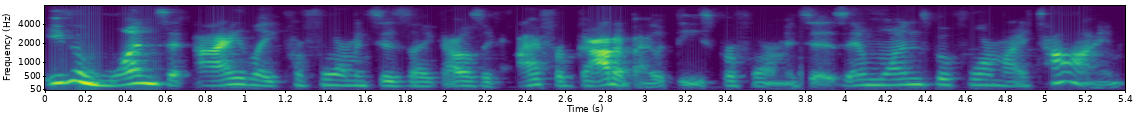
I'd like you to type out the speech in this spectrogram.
Even ones that I like performances, like I was like, I forgot about these performances, and ones before my time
